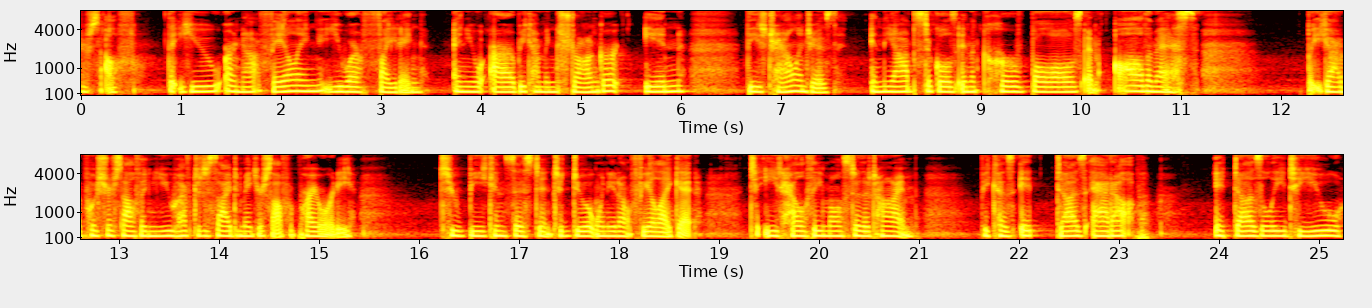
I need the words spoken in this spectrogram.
yourself that you are not failing, you are fighting, and you are becoming stronger in these challenges, in the obstacles, in the curveballs, and all the mess. But you got to push yourself, and you have to decide to make yourself a priority, to be consistent, to do it when you don't feel like it, to eat healthy most of the time, because it does add up. It does lead to you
